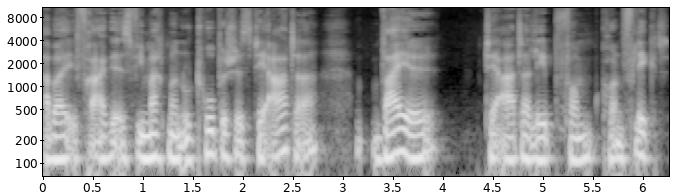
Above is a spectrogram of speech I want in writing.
Aber die Frage ist, wie macht man utopisches Theater? Weil Theater lebt vom Konflikt.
